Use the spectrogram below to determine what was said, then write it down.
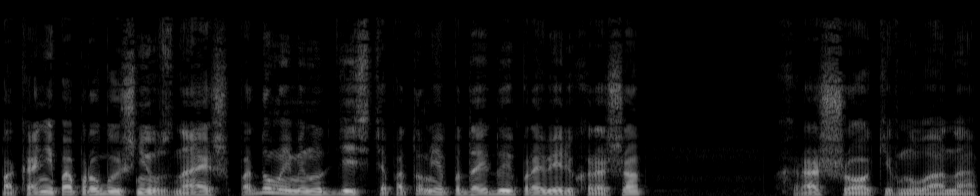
Пока не попробуешь, не узнаешь. Подумай минут десять, а потом я подойду и проверю, хорошо?» «Хорошо», — кивнула она.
